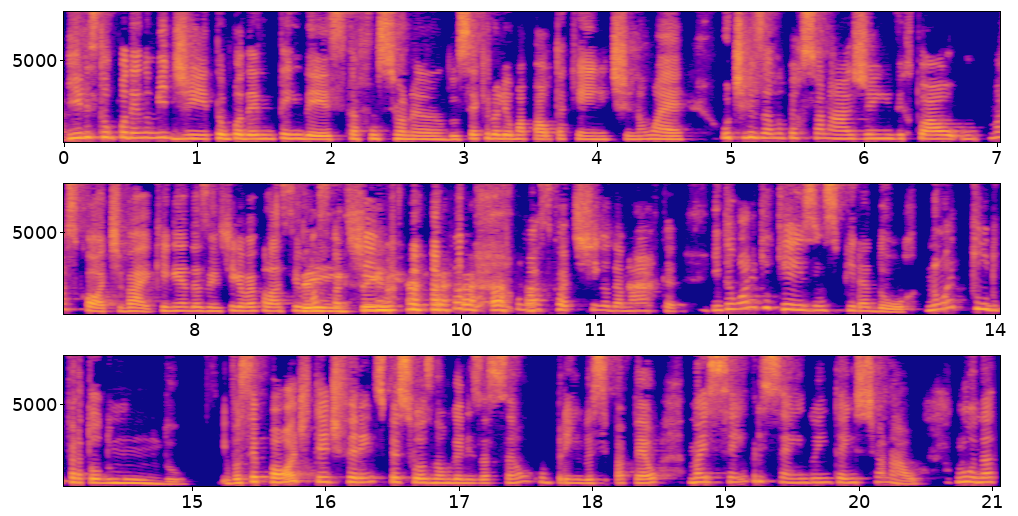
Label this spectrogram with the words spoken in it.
É. E eles estão podendo medir, estão podendo entender se está funcionando, se aquilo ali é uma pauta quente, não é. Utilizando um personagem virtual, um mascote, vai. Quem é das antigas vai falar assim, sim, o mascotinho. o mascotinho da marca. Então, olha que case inspirador. Não é tudo para todo mundo. E você pode ter diferentes pessoas na organização cumprindo esse papel, mas sempre sendo intencional. Lu, na,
